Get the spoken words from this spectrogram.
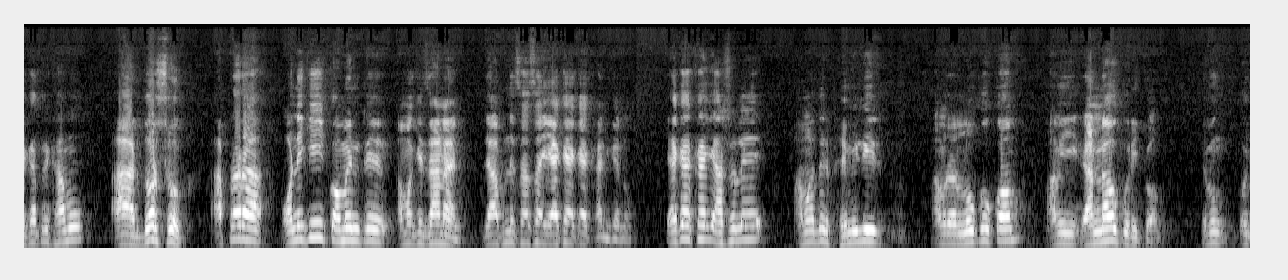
একাত্রে খামো। আর দর্শক আপনারা অনেকেই কমেন্টে আমাকে জানান যে আপনি চাচা একা একা খান কেন? একা খাই আসলে আমাদের ফ্যামিলির আমরা লোকও কম আমি রান্নাও করি কম। এবং ওই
